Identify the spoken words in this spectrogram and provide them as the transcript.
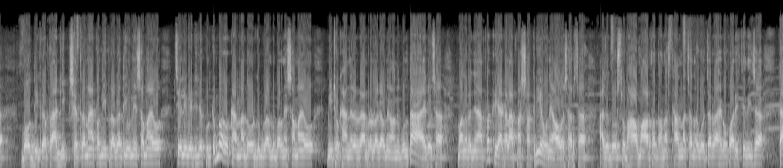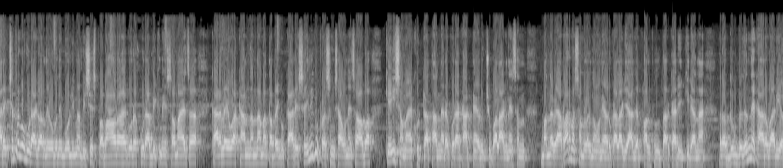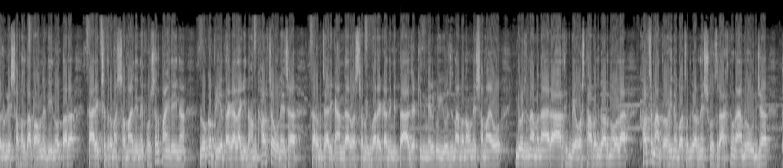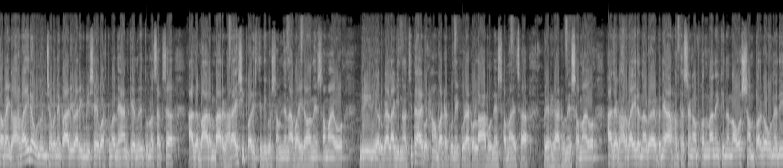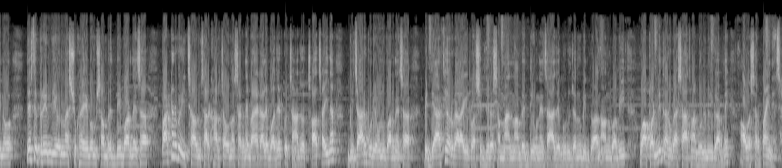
बौद्धिक र प्राज्ञिक क्षेत्रमा पनि प्रगति हुने समय हो। चेलीबेटी र कुटुम्बको काममा दौडधुप गर्नुपर्ने समय हो। मिठो खाने र राम्रो लगाउने अनुकूलता आएको छ। मनोरञ्जनात्मक क्रियाकलापमा सक्रिय हुने अवसर छ। आज दोस्रो भावमा अर्थ धनस्थानमा चन्द्रगोचर रहेको परिस्थिति छ। कार्यक्षेत्रको कुरा गर्ने हो भने बोलीमा विशेष प्रभाव रहेको र कुरा बिक्ने समय छ। कार्यालय वा कामधन्दामा तपाईँको कार्यशैलीको प्रशंसा हुनेछ। अब केही समय खुट्टा तान्ने र कुरा काट्नेहरू चुप लाग्नेछन्। बन्द व्यापारमा संलग्न हुनेहरूका लागि आज फलफुल तरकारी किराना र दुग्धजन्य कारोबारीहरूले सफलता पाउने दिन हो तर कार्यक्षेत्रमा समय दिने फुर्सद पाइँदैन। लोकप्रियताका लागि धन खर्च हुनेछ। कर्मचारी कामदार वा श्रमिक वर्गका निमित्त आज किनमेलको योजना बनाउने समय हो। योजना बनाएर आर्थिक व्यवस्थापन गर्नुहोला। खर्च मात्र होइन बचत गर्ने सोच राख्नु राम्रो हुन्छ। तपाईँ घर बाहिर हुनुहुन्छ भने पारिवारिक विषयवस्तुमा ध्यान केन्द्रित हुनसक्छ आज बारम्बार घराइसी परिस्थितिको सम्झना भइरहने समय हो। गृहिणीहरूका लागि नचिताएको ठाउँबाट कुनै कुराको लाभ हुने समय छ भेटघाट हुने समय हो। आज घर बाहिर नगए पनि आफन्तसँग फोनमा नै किन नहोस् सम्पर्क हुने दिन हो। त्यस्तै प्रेम जीवनमा सुख एवं समृद्धि बढ्नेछ। पार्टनरको इच्छा अनुसार खर्च हुन सक्ने भएकाले बजेटको चाँजो छ छैन विचार पुर्याउनु पर्नेछ। विद्यार्थीहरूका लागि प्रसिद्धि र सम्मानमा वृद्धि हुनेछ। आज गुरुजन विद्वान अनुभवी वा पण्डितहरूका साथमा घुलमिल गर्ने अवसर पाइनेछ।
